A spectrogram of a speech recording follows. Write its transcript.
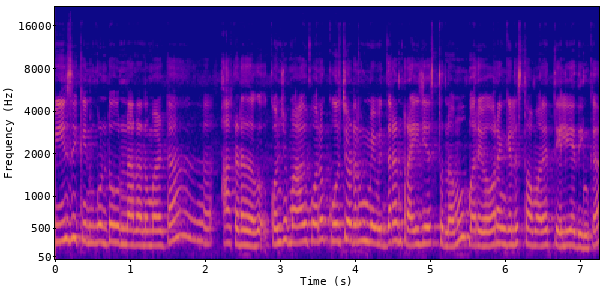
మ్యూజిక్ వినుకుంటూ ఉన్నానమాట అక్కడ కొంచెం ఆగిపోయినా కూర్చోవడానికి మేమిద్దరం ట్రై చేస్తున్నాము. మరి ఎవరం గెలుస్తామో అనేది తెలియదు ఇంకా.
